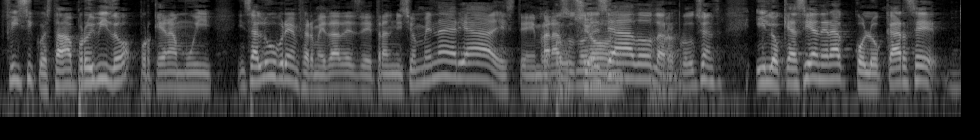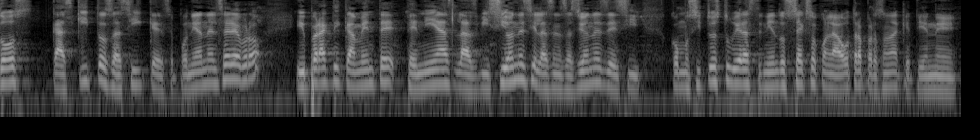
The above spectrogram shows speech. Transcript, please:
físico estaba prohibido porque era muy insalubre, enfermedades de transmisión venaria, este, embarazos no deseados, la reproducción. Y lo que hacían era colocarse dos casquitos así que se ponían en el cerebro y prácticamente tenías las visiones y las sensaciones de si como si tú estuvieras teniendo sexo con la otra persona que tiene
